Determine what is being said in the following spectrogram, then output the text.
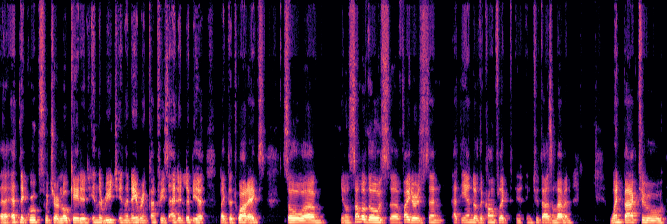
uh, ethnic groups which are located in the region, in the neighboring countries, and in Libya, like the Tuaregs. So um, you know some of those uh, fighters then, at the end of the conflict in, in 2011, went back to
